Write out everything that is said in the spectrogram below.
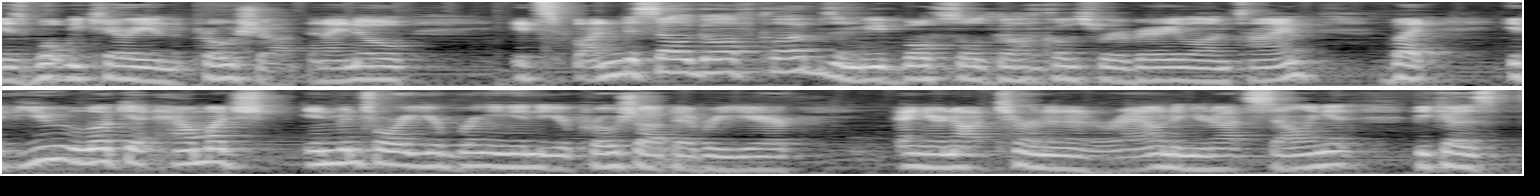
is what we carry in the pro shop. And I know it's fun to sell golf clubs, and we've both sold golf clubs for a very long time. But if you look at how much inventory you're bringing into your pro shop every year, and you're not turning it around and you're not selling it, because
